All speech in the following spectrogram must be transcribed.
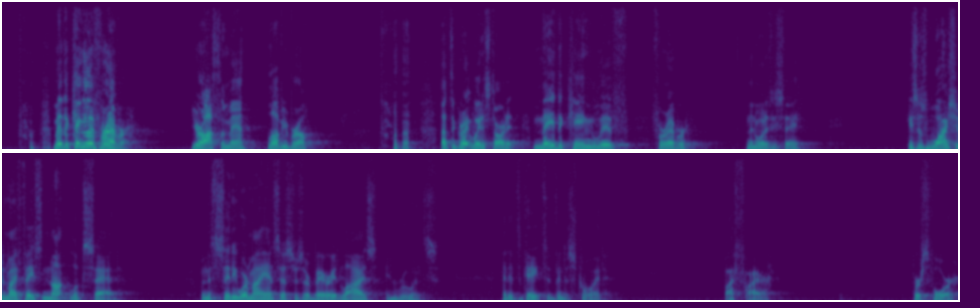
May the king live forever. You're awesome, man. Love you, bro. That's a great way to start it. May the king live forever. And then what does he say? He says, Why should my face not look sad when the city where my ancestors are buried lies in ruins and its gates have been destroyed by fire? Verse 4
